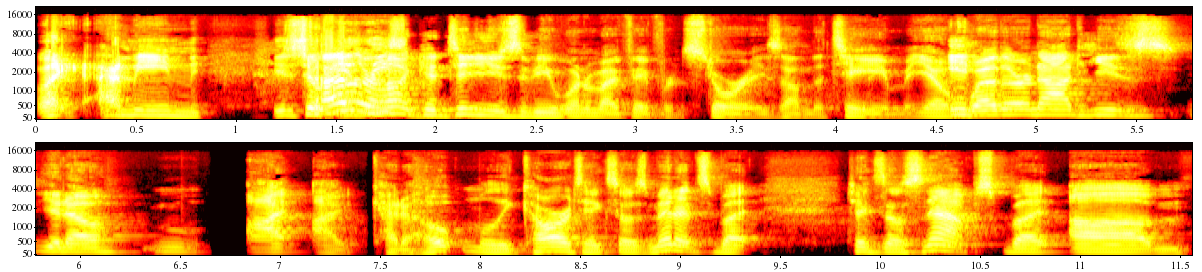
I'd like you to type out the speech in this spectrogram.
Like, I mean, so Tyler least, Hunt continues to be one of my favorite stories on the team. You know, it, whether or not he's, you know, I I kind of hope Maliq Carr takes those minutes, but takes those snaps. But um,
